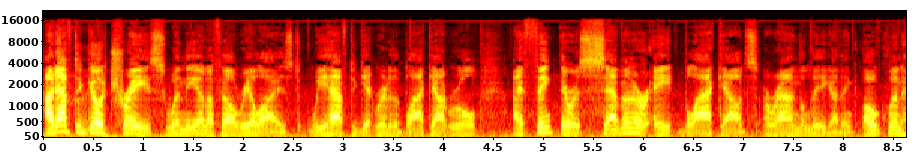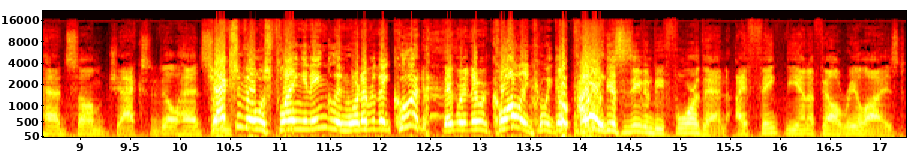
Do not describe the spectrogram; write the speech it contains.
I'd have to go trace when the NFL realized we have to get rid of the blackout rule. I think there was seven or eight blackouts around the league. I think Oakland had some, Jacksonville had some. Jacksonville was playing in England whenever they could. They were they were calling, "Can we go play?" I think this is even before then. I think the NFL realized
